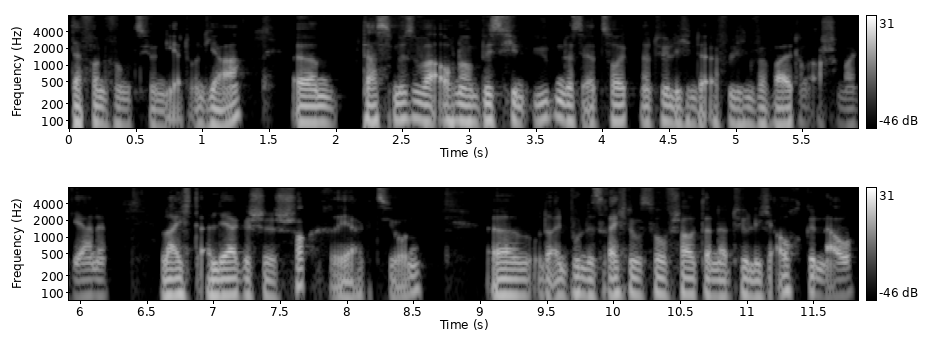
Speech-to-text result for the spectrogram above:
davon funktioniert. Und ja, ähm, das müssen wir auch noch ein bisschen üben. Das erzeugt natürlich in der öffentlichen Verwaltung auch schon mal gerne leicht allergische Schockreaktionen. Ähm, und ein Bundesrechnungshof schaut dann natürlich auch genau.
